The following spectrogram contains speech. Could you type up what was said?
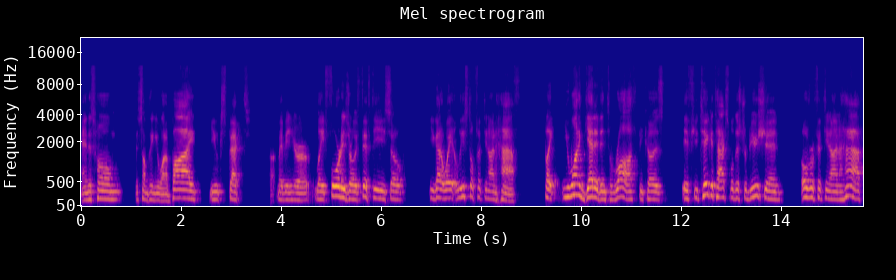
and this home is something you want to buy. You expect uh, maybe in your late 40s, early 50s. So you got to wait at least till 59 and a half. But you want to get it into Roth because if you take a taxable distribution over 59 and a half,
